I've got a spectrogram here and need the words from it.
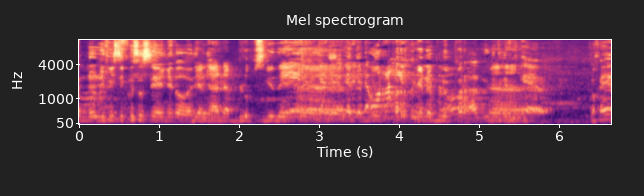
ada divisi khususnya gitu loh. Jadi nggak ada bloops gitu Iya, ya nggak ada- Iya, nggak ada orang blooper, gitu. nggak ada blooper. Atau gitu, gitu kayak makanya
